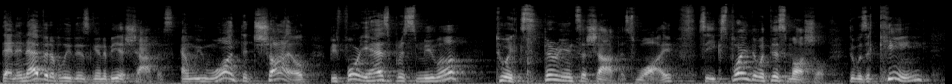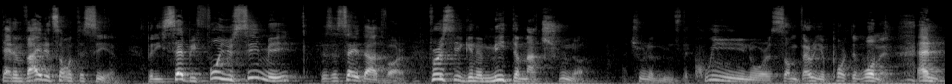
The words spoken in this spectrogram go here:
then inevitably there's going to be a Shabbos, and we want the child before he has bris Milah to experience a Shabbos. Why? So he explained it with this mashal. There was a king that invited someone to see him. But he said, before you see me, there's a Seydadvar. First, you're going to meet the Matruna. Matruna means the queen or some very important woman. And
